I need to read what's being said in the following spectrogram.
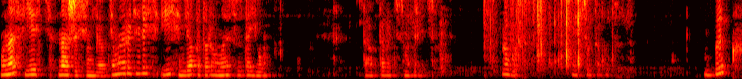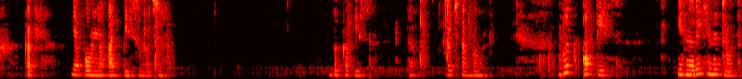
У нас есть наша семья, где мы родились, и семья, которую мы создаем. Так, давайте смотреть. Ну вот, вот вот. Бык, как я помню, опис вроде. Бык опис. Так, вроде так было. Бык опис. Изнурительный труд.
